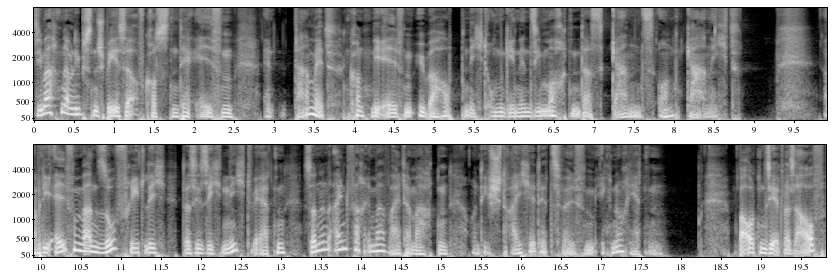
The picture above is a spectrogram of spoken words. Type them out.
Sie machten am liebsten Späße auf Kosten der Elfen. Äh, damit konnten die Elfen überhaupt nicht umgehen, denn sie mochten das ganz und gar nicht. Aber die Elfen waren so friedlich, dass sie sich nicht wehrten, sondern einfach immer weitermachten und die Streiche der Zwölfen ignorierten. Bauten sie etwas auf,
